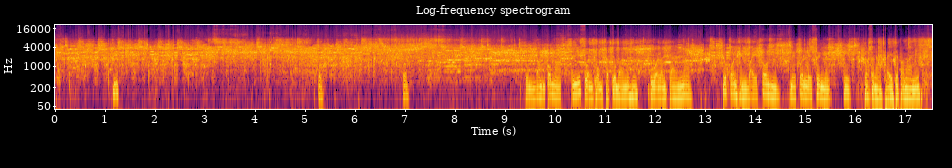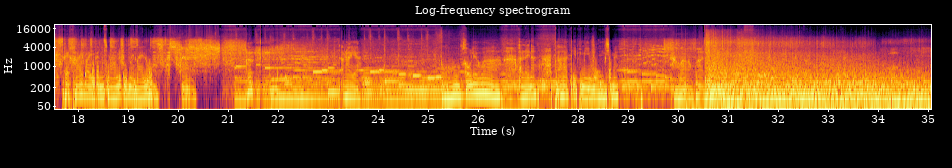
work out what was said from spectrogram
ตุ่มดำก็มา อันนี้ส่วนผมปัจจุบันนะฮะดูอลังการมาก ทุกคนเห็นใบต้นเมเปิลเลซึนอย่างนี่ลักษณะใบจะประมาณนี้ คล้ายๆใบกัญชาหรือถูกใบไม้ร่วงอ่าอะไรอะอ๋อเขาเรียกว่าอะไรนะพระอาทิตย์มีวงใช่ไหม เอาวาเอาพระอาทิ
